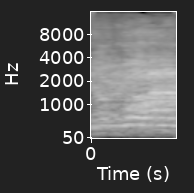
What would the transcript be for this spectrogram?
You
